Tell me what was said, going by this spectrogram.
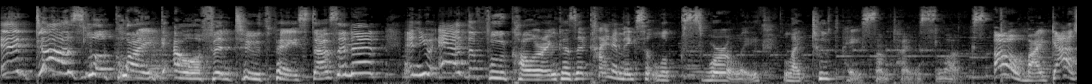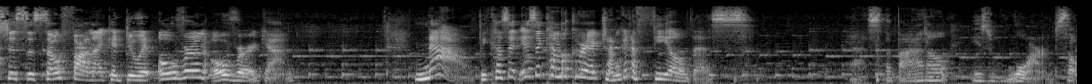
It does look like elephant toothpaste, doesn't it? And you food coloring because it kind of makes it look swirly, like toothpaste sometimes looks. Oh my gosh, this is so fun. I could do it over and over again. Now, because it is a chemical reaction, I'm going to feel this. Yes, the bottle is warm. So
